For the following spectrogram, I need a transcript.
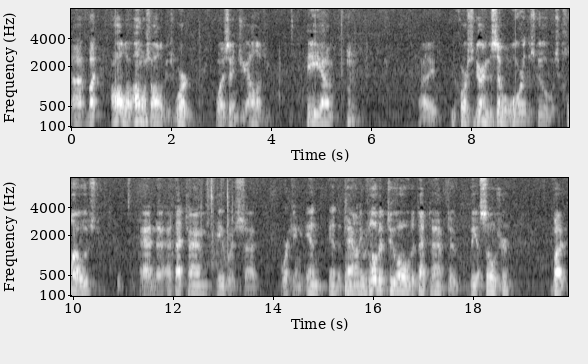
uh, but all of, almost all of his work was in geology. He, uh, uh of course, during the Civil War, the school was closed, and uh, at that time he was uh, working in, in the town. He was a little bit too old at that time to be a soldier, but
